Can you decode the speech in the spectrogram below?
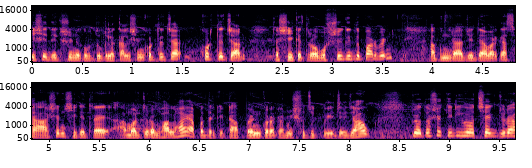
এসে দেখে শুনে কবুতরগুলো কালেকশন করতে চান করতে চান, তা সেক্ষেত্রে অবশ্যই কিন্তু পারবেন। আপনারা যদি আমার কাছে আসেন, সেক্ষেত্রে আমার জন্য ভালো হয়, আপনাদেরকে একটা পয়েন্ট করার আমি সুযোগ পেয়ে যাই। যাই হোক, প্রিয় দর্শক, এটি হচ্ছে একজোড়া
